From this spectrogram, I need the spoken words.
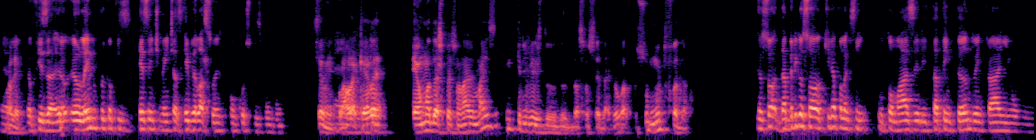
É, Olha. Eu, fiz a, eu, eu, lembro porque eu fiz recentemente as revelações do concurso Miss Bumbum. Excelente. É, Laura Keller é uma das personagens mais incríveis do, do, da sociedade. Eu, eu, sou muito fã dela. Eu só, da briga, eu só queria falar que assim, o Tomás ele está tentando entrar em um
